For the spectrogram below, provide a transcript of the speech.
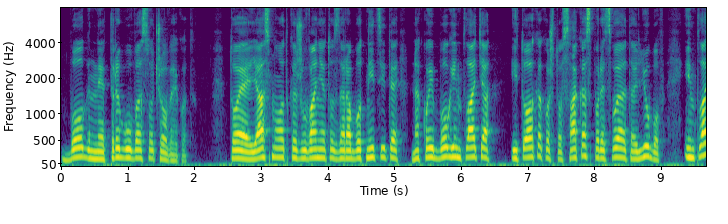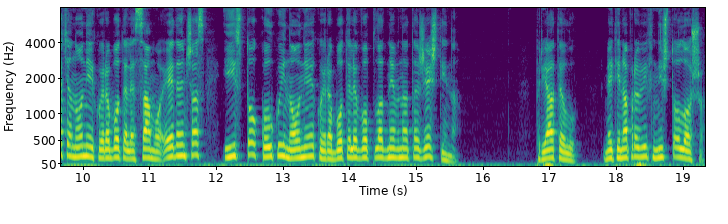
Бог не тргува со човекот Тоа е јасно откажувањето за работниците на кои Бог им плаќа и тоа како што сака според својата љубов, им плаќа на оние кои работеле само еден час и исто колку и на оние кои работеле во пладневната жештина. Пријателу, не ти направив ништо лошо,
